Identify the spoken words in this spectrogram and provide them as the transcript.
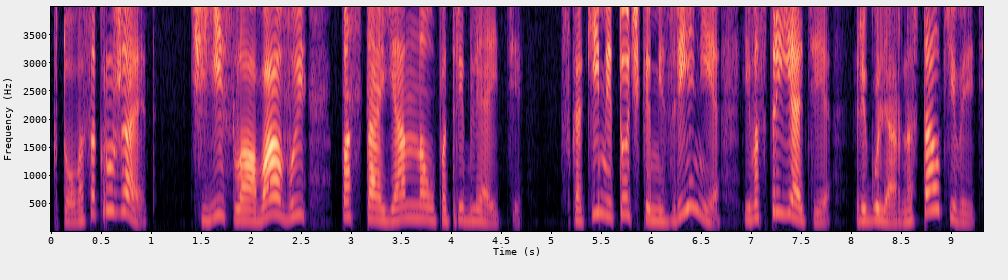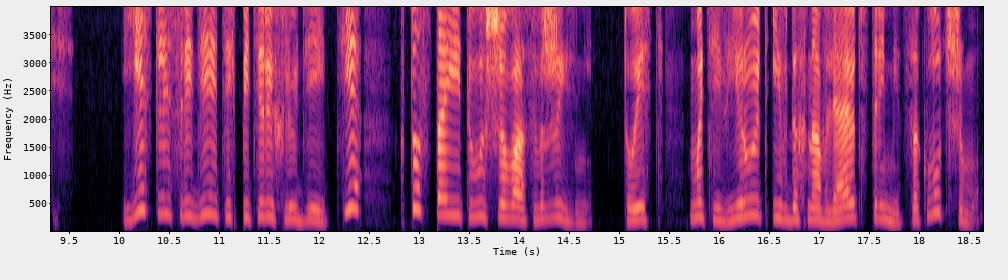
Кто вас окружает? чьи слова вы постоянно употребляете, с какими точками зрения и восприятия регулярно сталкиваетесь. Есть ли среди этих пятерых людей те, кто стоит выше вас в жизни, то есть мотивируют и вдохновляют стремиться к лучшему?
